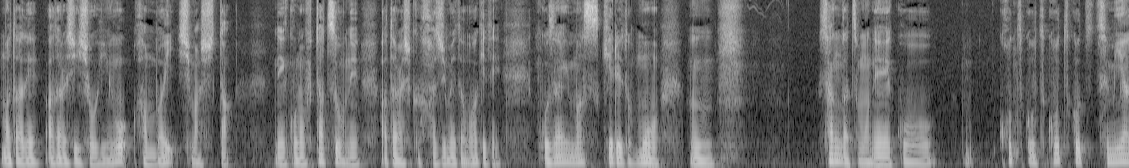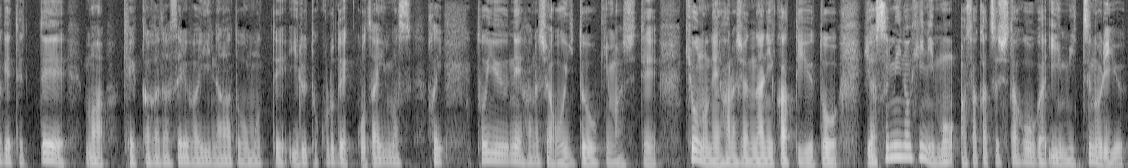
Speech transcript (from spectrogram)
またね新しい商品を販売しました。ね、この2つをね新しく始めたわけでございますけれども、うん、3月もねこうコツコツコツコツ積み上げてってまあ結果が出せればいいなと思っているところでございます。はいというね話は置いておきまして今日のね話は何かっていうと休みの日にも朝活した方がいい3つの理由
